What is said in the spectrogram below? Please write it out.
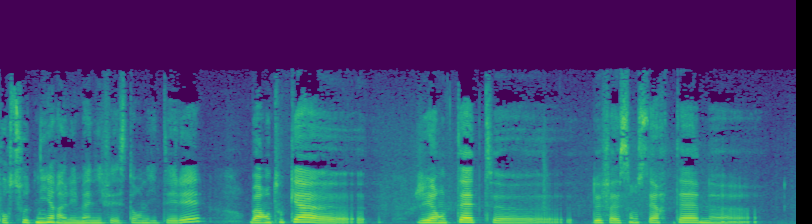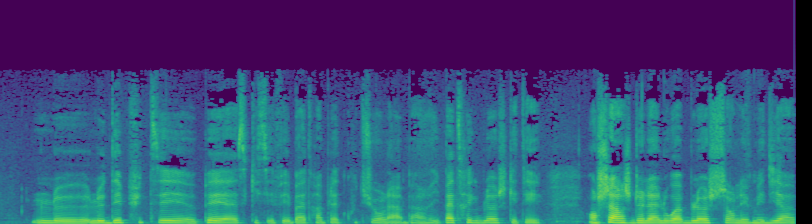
Pour soutenir les manifestants d'ITélé. Bah, en tout cas, euh, j'ai en tête euh, de façon certaine euh, le, député PS qui s'est fait battre à plat de couture là, à Paris, Patrick Bloch, qui était en charge de la loi Bloch sur les médias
